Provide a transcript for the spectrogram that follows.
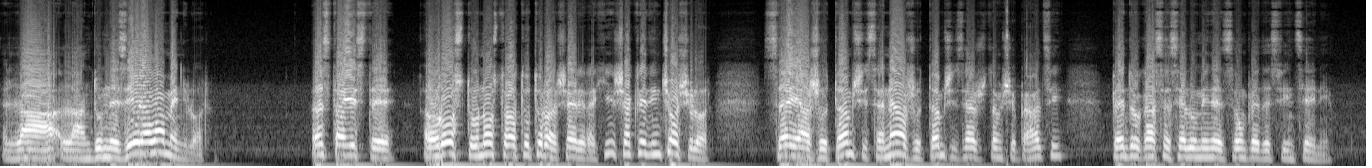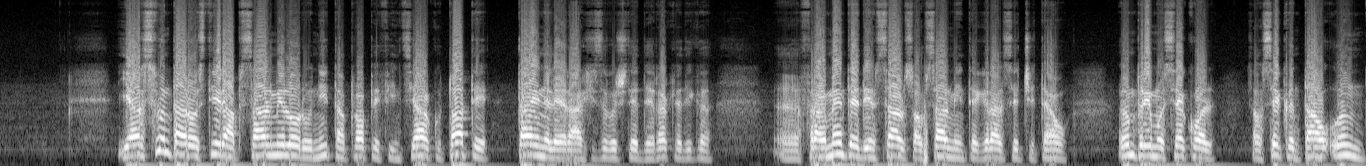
la, la îndumnezeirea oamenilor. Ăsta este rostul nostru a tuturor, și a ierarhiei și a credincioșilor. Să-i ajutăm și să ne ajutăm și să ajutăm și pe alții pentru ca să se lumineze, să umple de sfințenie. Iar Sfânta Rostire a psalmilor, unită aproape ființial cu toate tainele ierarhii săvârșite de ierarhie, adică uh, fragmente din psalm sau psalmi integral se citeau în primul secol sau se cântau în,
